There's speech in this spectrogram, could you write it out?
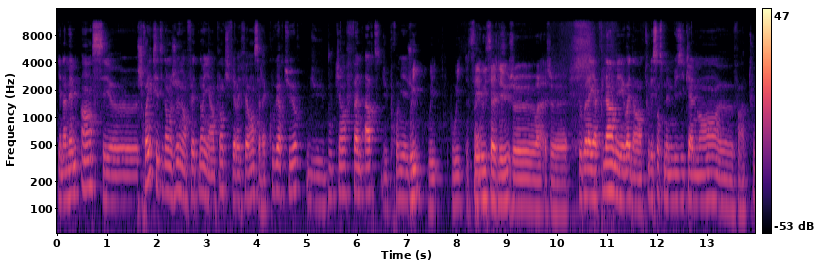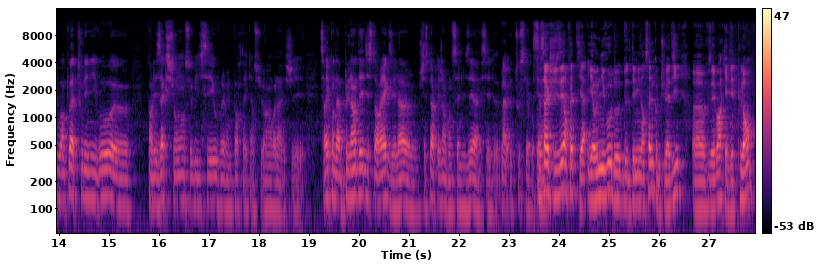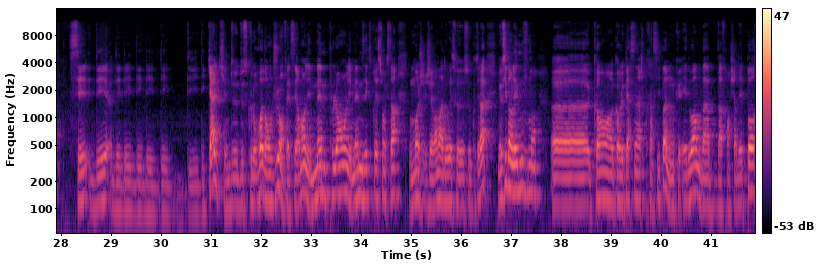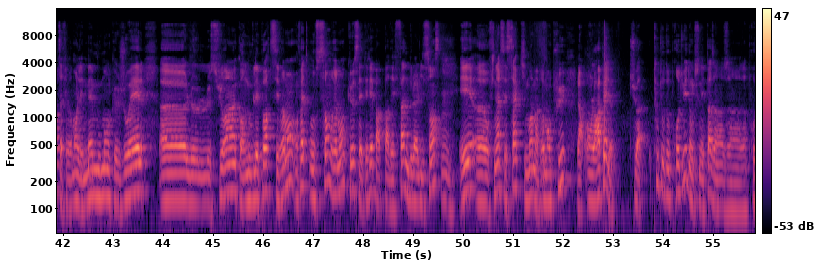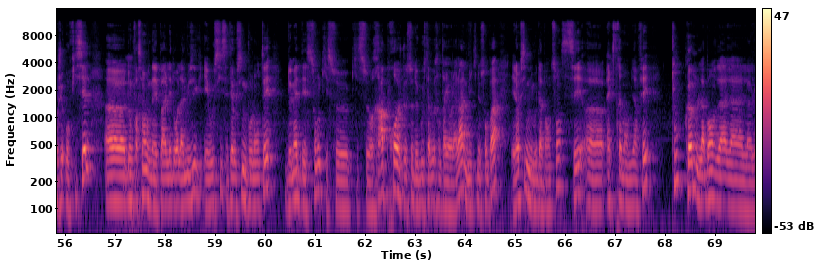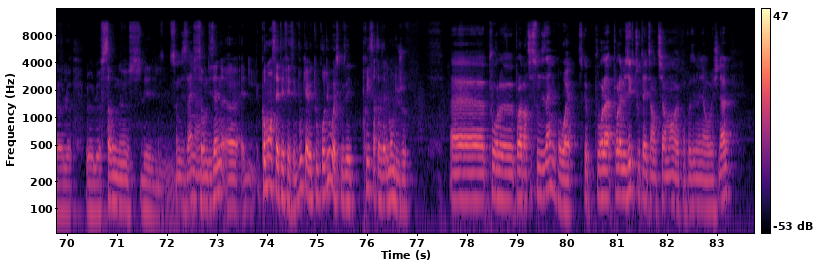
Il y en a même un, c'est. euh, je croyais que c'était dans le jeu, mais en fait, non, il y a un plan qui fait référence à la couverture du bouquin fan art du premier jeu. Oui, oui, oui. C'est, Ouais. oui, ça je l'ai vu. Je, voilà, je... Donc voilà, il y a plein, mais ouais, dans tous les sens, même musicalement, euh, enfin, tout, un peu à tous les niveaux, euh, dans les actions, se glisser, ouvrir une porte avec un surin, voilà. j'ai- C'est vrai qu'on a blindé d'easter eggs, et là, euh, j'espère que les gens vont s'amuser à essayer de, Ouais. de tous les repérer. C'est ça que je disais, en fait, il y a, il y a au niveau de, de- des mises en scène, comme tu l'as dit, euh, vous allez voir qu'il y a des plans, c'est des, des, des, des, des, des- calques de, de ce que l'on voit dans le jeu, en fait. C'est vraiment les mêmes plans, les mêmes expressions, etc. Donc moi, j'ai j'ai vraiment adoré ce, ce côté-là, mais aussi dans les mouvements. Euh, quand, quand le personnage principal, donc Edward, va, va franchir des portes, ça fait vraiment les mêmes mouvements que Joël. Euh, le, le surin, quand on ouvre les portes, c'est vraiment, en fait, on sent vraiment que ça a été fait par, par des fans de la licence. Mm. Et euh, au final, c'est ça qui, moi, m'a vraiment plu. Alors, on le rappelle, tu as tout autoproduit, donc ce n'est pas un, un- un projet officiel. Euh, donc, forcément, vous n'avez pas les droits de la musique. Et aussi, c'était aussi une volonté de mettre des sons qui se, qui se rapprochent de ceux de Gustavo Santaolalla, mais qui ne sont pas. Et là aussi, au niveau de la bande-son, c'est euh, extrêmement bien fait. Tout comme la bande, la, la- la- le, le- le- le sound, les- Sound design, hein. sound design, euh, comment ça a été fait? C'est vous qui avez tout produit ou est-ce que vous avez pris certains éléments du jeu? Euh, pour, le, pour la partie sound design, Ouais, parce que pour la, pour la musique, tout a été entièrement euh, composé de manière originale.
